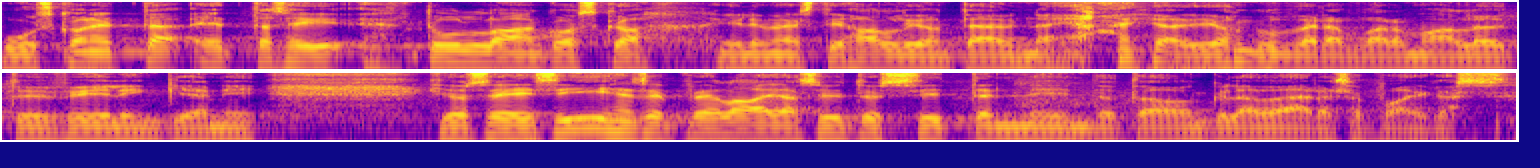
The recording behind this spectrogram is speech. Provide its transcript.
uskon, että, että se tullaan, koska ilmeisesti halli on täynnä ja, ja jonkun verran varmaan löytyy fiilinkiä, niin jos ei siihen se pelaaja syty sitten, niin tota, on kyllä väärässä paikassa.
